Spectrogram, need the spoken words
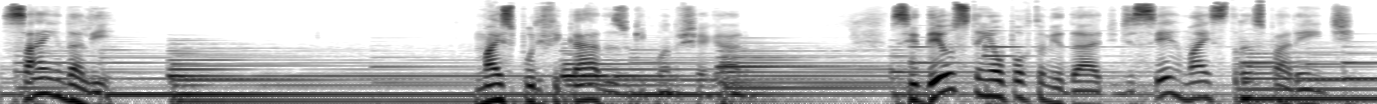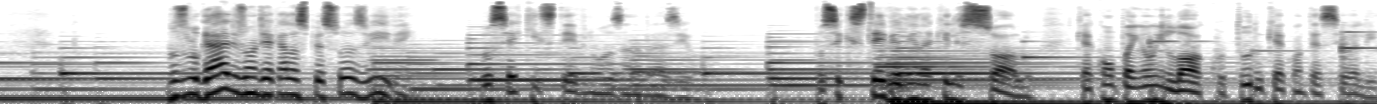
saem dali mais purificadas do que quando chegaram, se Deus tem a oportunidade de ser mais transparente nos lugares onde aquelas pessoas vivem, você que esteve no Osana Brasil, você que esteve ali naquele solo, que acompanhou em loco tudo o que aconteceu ali,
